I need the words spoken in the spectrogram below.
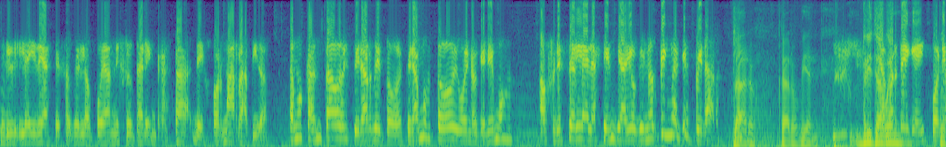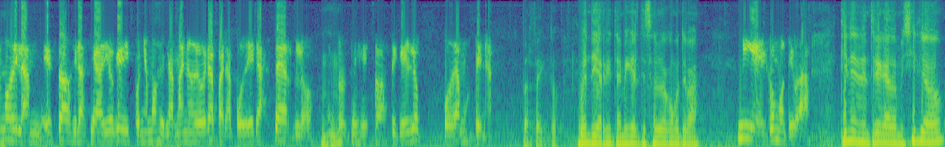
La idea es eso, que lo puedan disfrutar en casa de forma rápida. Estamos cansados de esperar de todo, esperamos todo y bueno, queremos ofrecerle a la gente algo que no tenga que esperar. Claro, claro, bien. Rita, y bueno, aparte que disponemos de la, eso es gracias a Dios que disponemos de la mano de obra para poder hacerlo. Entonces eso hace que lo podamos tener. Perfecto. buen día Rita, Miguel te saluda, ¿cómo te va? Miguel, ¿cómo te va? ¿Tienen entrega a domicilio?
